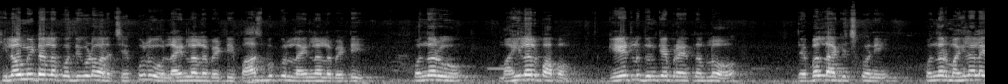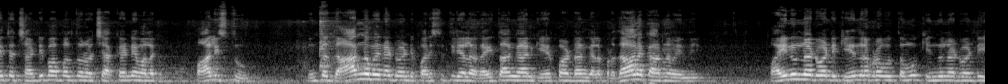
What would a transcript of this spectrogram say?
కిలోమీటర్ల కొద్ది కూడా వాళ్ళ చెప్పులు లైన్లలో పెట్టి పాస్బుక్లు లైన్లలో పెట్టి కొందరు మహిళలు పాపం గేట్లు దునికే ప్రయత్నంలో దెబ్బలు తాకించుకొని కొందరు మహిళలు అయితే చంటిపాపలతో వచ్చి అక్కడనే వాళ్ళకి పాలిస్తూ ఇంత దారుణమైనటువంటి పరిస్థితులు ఇలా రైతాంగానికి ఏర్పడడానికి గల ప్రధాన కారణం ఏంది పైనున్నటువంటి కేంద్ర ప్రభుత్వము కిందున్నటువంటి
